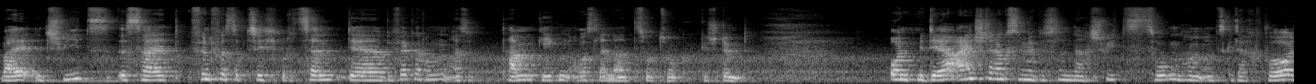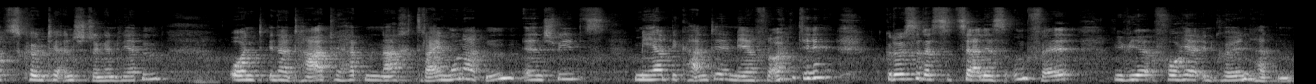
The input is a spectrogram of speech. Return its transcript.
Weil in Schwyz ist halt 75 Prozent der Bevölkerung, also haben gegen Ausländerzuzug gestimmt. Und mit der Einstellung sind wir ein bisschen nach Schwyz gezogen, haben uns gedacht, boah, das könnte anstrengend werden. Und in der Tat, wir hatten nach drei Monaten in Schwyz mehr Bekannte, mehr Freunde, größeres soziales Umfeld, wie wir vorher in Köln hatten. Mhm.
